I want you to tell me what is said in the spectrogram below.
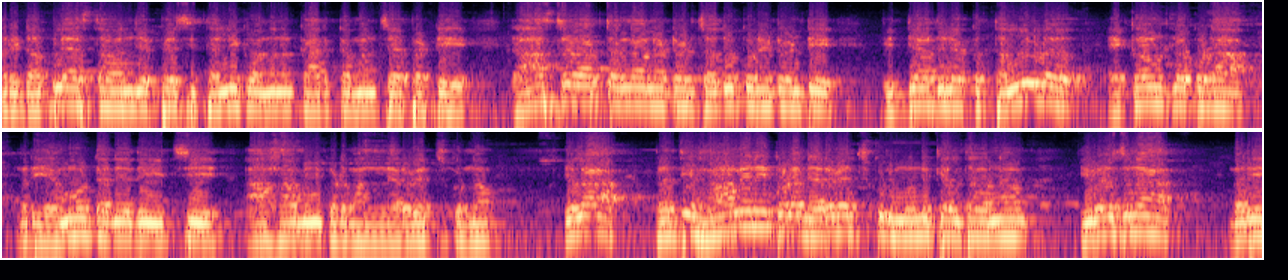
మరి డబ్బులు వేస్తామని చెప్పేసి తల్లికి వందనం కార్యక్రమాన్ని చేపట్టి రాష్ట్ర వ్యాప్తంగా ఉన్నటువంటి చదువుకునేటువంటి విద్యార్థుల యొక్క తల్లుల అకౌంట్లో కూడా మరి అమౌంట్ అనేది ఇచ్చి ఆ హామీని కూడా మనం నెరవేర్చుకున్నాం. ఇలా ప్రతి హామీని కూడా నెరవేర్చుకుని ముందుకెళ్తా ఉన్నాం. ఈ రోజున మరి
